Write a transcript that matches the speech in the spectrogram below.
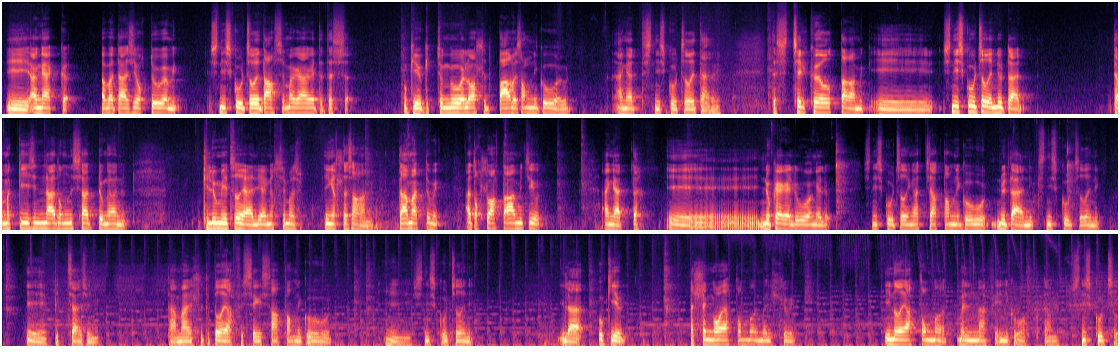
и ангаакка аватаасиортуугами снискуутеритаарсимагаагата тасса укиукитсунгууалуарлут паарисарникууагут ангаат снискуутеритаави тас tilkøertaramik и снискуутериннутаа тамаккиисиннаалернissaат тунгаанут километри алиангерсимасут ингерласарами таамааттуми аторлуартарамитигут ангаатта э нукагалууангалу снискуутерингаатсиартарникуугу нутааник снискуутериник э питсаасуник таамааллу тупериарфиссагиссаартарникуугу э снискуутерини ила укиут аллангориарторнери маллуит инериарторнерат малиннааффиникуарпу таами снискуутер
